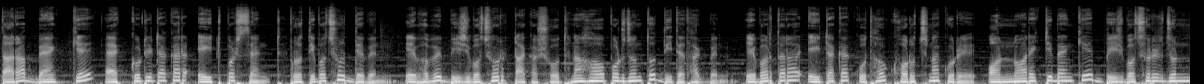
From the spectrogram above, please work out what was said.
তারা ব্যাংককে এক কোটি টাকার এইট পার্সেন্ট প্রতি বছর দেবেন। এভাবে ২০ বছর টাকা শোধ না হওয়া পর্যন্ত দিতে থাকবেন। এবার তারা এই টাকা কোথাও খরচ না করে অন্য আরেকটি ব্যাংকে ২০ বছরের জন্য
